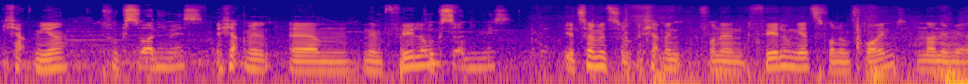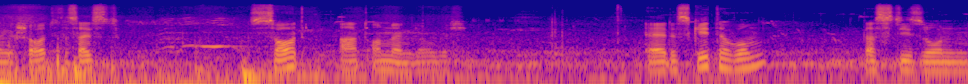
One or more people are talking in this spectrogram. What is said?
Ich habe mir, Guckst du Animes? ich habe mir ähm, eine Empfehlung. Guckst du Animes? Jetzt hör mir zu. Ich habe mir von einer Empfehlung jetzt von einem Freund ein Anime angeschaut. Das heißt Sword Art Online, glaube ich. Äh, das geht darum, dass die so ein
